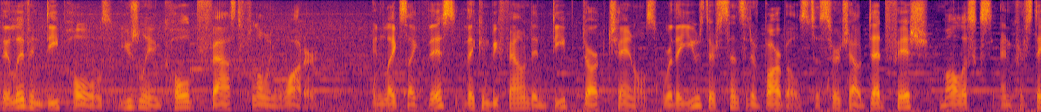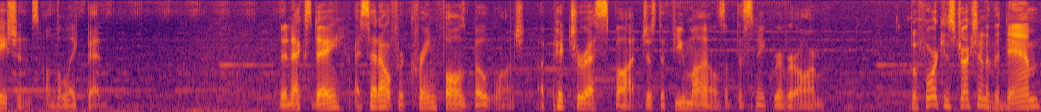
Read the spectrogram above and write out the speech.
They live in deep holes, usually in cold, fast flowing water. In lakes like this, they can be found in deep, dark channels where they use their sensitive barbels to search out dead fish, mollusks, and crustaceans on the lakebed. The next day, I set out for Crane Falls Boat Launch, a picturesque spot just a few miles up the Snake River arm. Before construction of the dam,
